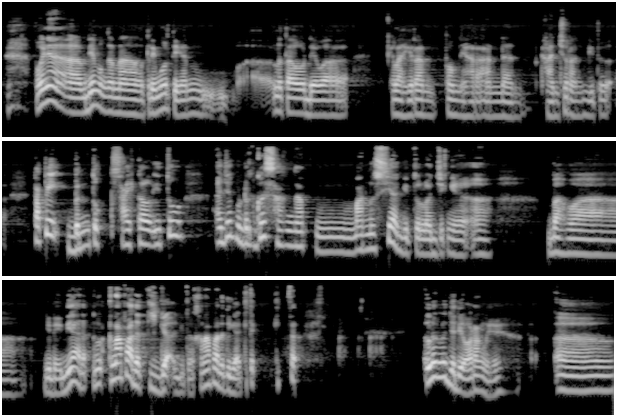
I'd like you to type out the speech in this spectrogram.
Pokoknya uh, dia mengenal Trimurti kan. Uh, lo tahu dewa kelahiran pemeliharaan dan kehancuran gitu. Tapi bentuk cycle itu aja menurut gue sangat manusia gitu logiknya uh, bahwa gini dia ada kenapa ada tiga gitu? Kenapa ada tiga? Kita kita lo lo jadi orang nih uh,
